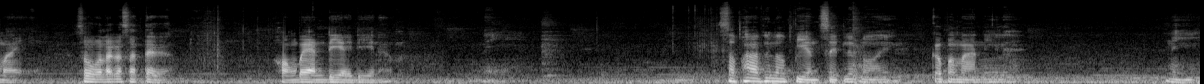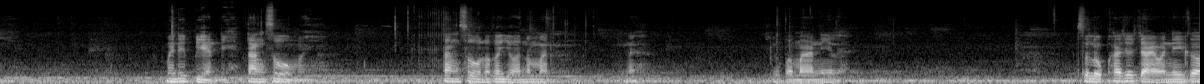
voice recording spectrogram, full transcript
ใหม่ โซ่แล้วก็สเตอร์ของแบรนด์ DID นะครับสภาพที่เราเปลี่ยนเสร็จเรียบร้อย ก็ประมาณนี้เลย นี่ ไม่ได้เปลี่ยนดิ ตั้งโซ่ใหม่ ตั้งโซ่แล้วก็หยอดน้ำมันนะอยู่ประมาณนี้แหละ สรุปค่าใช้จ่ายวันนี้ก็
